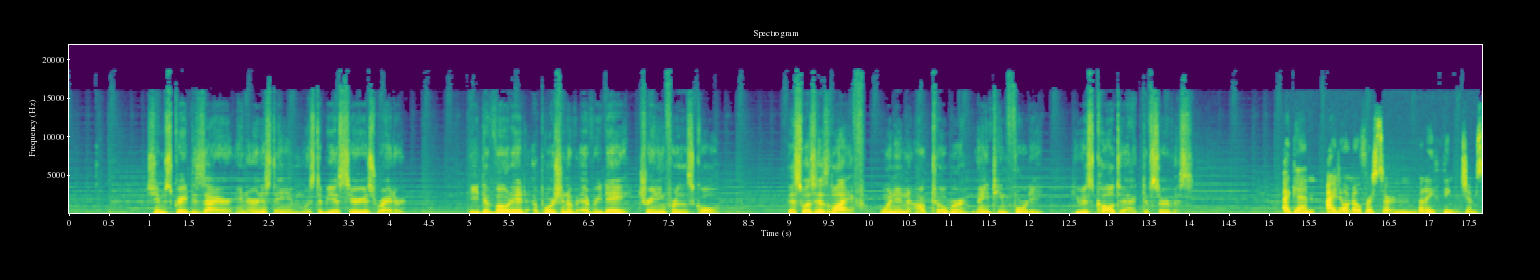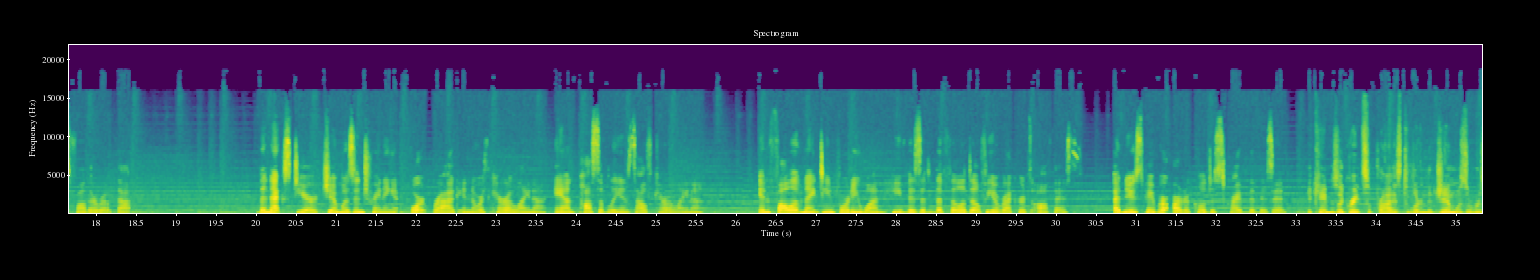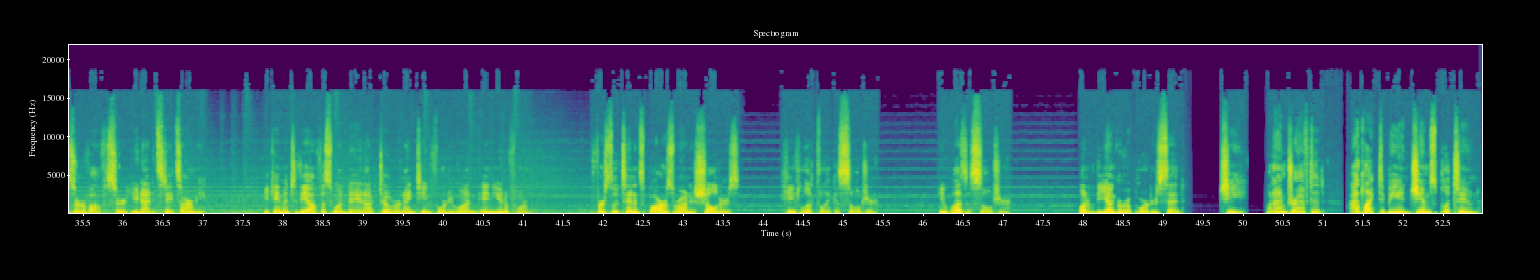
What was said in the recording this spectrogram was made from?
Jim's great desire and earnest aim was to be a serious writer. He devoted a portion of every day training for this goal. This was his life when, in October 1940, he was called to active service. Again, I don't know for certain, but I think Jim's father wrote that. The next year, Jim was in training at Fort Bragg in North Carolina and possibly in South Carolina. In fall of 1941, he visited the Philadelphia Records office. A newspaper article described the visit. It came as a great surprise to learn that Jim was a reserve officer, United States Army. He came into the office one day in October 1941 in uniform. First lieutenant's bars were on his shoulders. He looked like a soldier. He was a soldier. One of the younger reporters said, Gee, when I'm drafted, I'd like to be in Jim's platoon.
